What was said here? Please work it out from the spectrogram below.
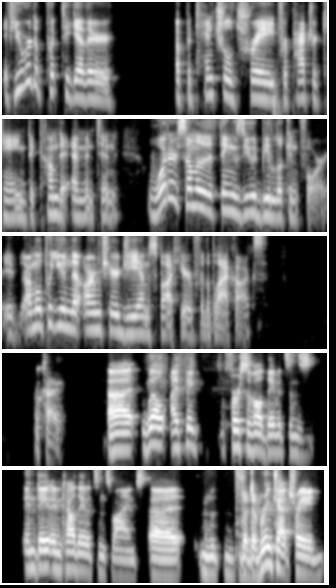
if you were to put together a potential trade for Patrick Kane to come to Edmonton, what are some of the things you would be looking for? I'm gonna put you in the armchair GM spot here for the Blackhawks. Okay. Uh, well, I think first of all, Davidson's in Dave in Kyle Davidson's mind, uh, the DeBrincat trade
